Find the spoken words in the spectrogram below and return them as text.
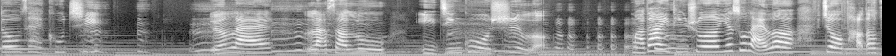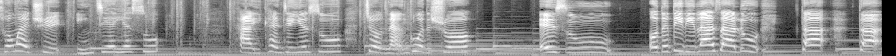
都在哭泣。原来，拉萨路已经过世了。马大一听说耶稣来了，就跑到村外去迎接耶稣。他一看见耶稣，就难过的说：“耶稣，我的弟弟拉萨路，他他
